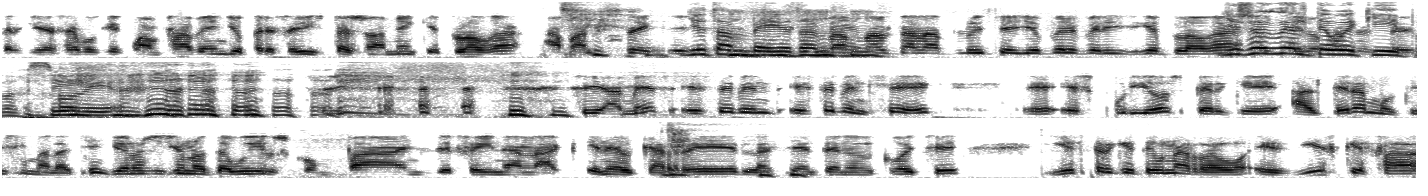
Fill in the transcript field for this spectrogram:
perquè ja sabeu que quan fa vent jo preferís personalment que ploga abans de que... jo també, jo també. Quan falta la pluja jo preferís que ploga... Jo sóc del teu equip, sí. sí, a més, este vent, este vent sec eh, és curiós perquè altera moltíssim a la gent. Jo no sé si noteu avui els companys de feina en, la, en el carrer, la gent en el cotxe, i és perquè té una raó. Els dies que fa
